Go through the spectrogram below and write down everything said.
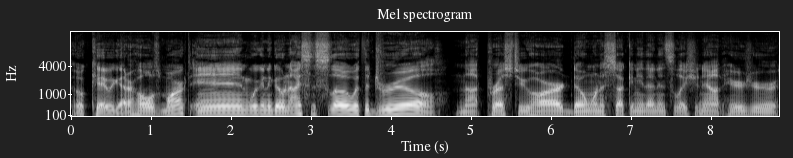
Okay, we got our holes marked, and we're going to go nice and slow with the drill. Not press too hard. Don't want to suck any of that insulation out. Here's your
